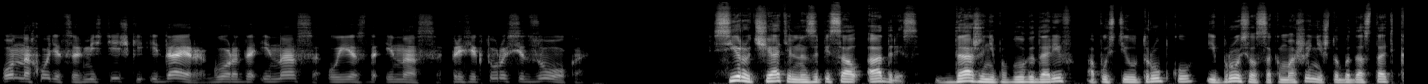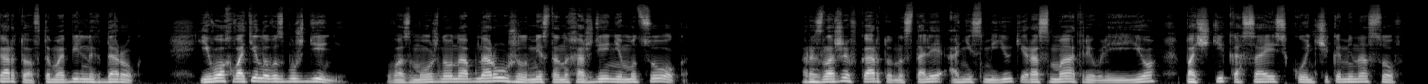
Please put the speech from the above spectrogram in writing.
Он находится в местечке Идайра, города Инаса, уезда Инаса, префектура Сидзуока. Сиро тщательно записал адрес, даже не поблагодарив, опустил трубку и бросился к машине, чтобы достать карту автомобильных дорог. Его охватило возбуждение. Возможно, он обнаружил местонахождение Мацуока. Разложив карту на столе, они с Миюки рассматривали ее, почти касаясь кончиками носов,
